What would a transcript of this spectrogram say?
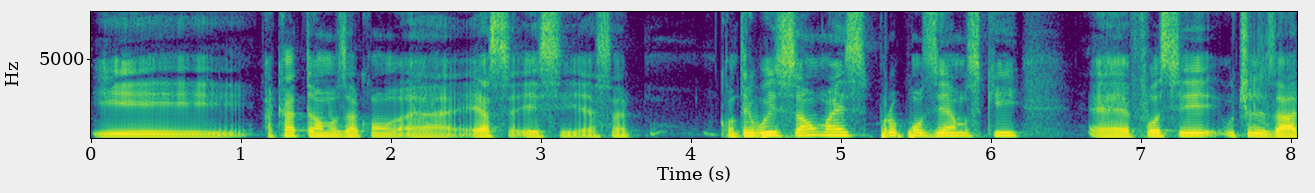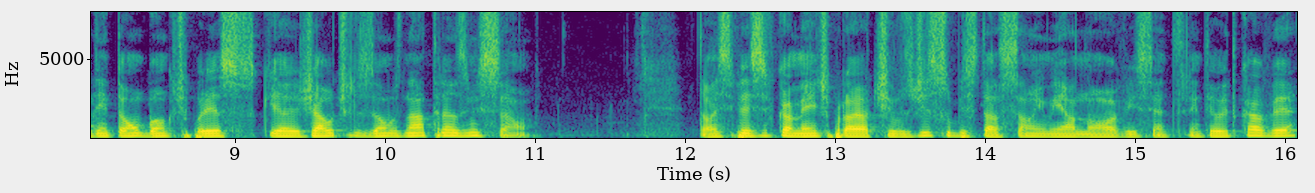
E acatamos a, a, essa, esse, essa contribuição, mas propusemos que é, fosse utilizado, então, o banco de preços que já utilizamos na transmissão. Então, especificamente para ativos de subestação em 69 e 138 kV,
